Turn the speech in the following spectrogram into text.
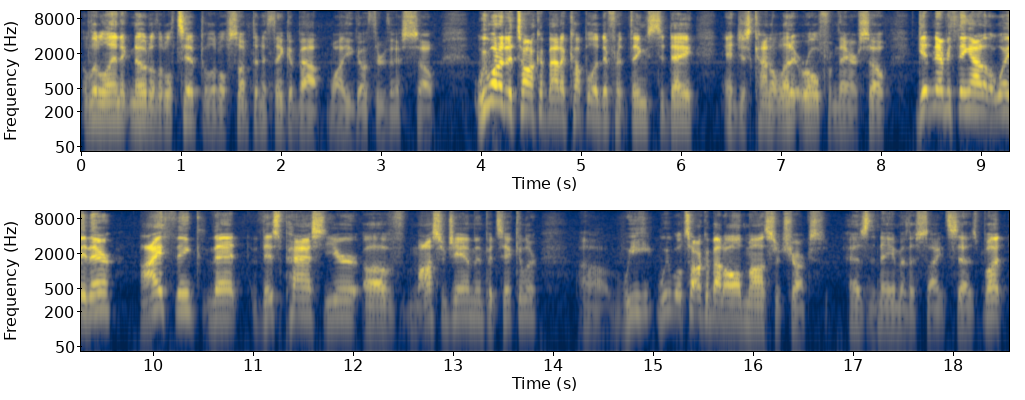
a little anecdote, a little tip, a little something to think about while you go through this. So, we wanted to talk about a couple of different things today and just kind of let it roll from there. So, getting everything out of the way there, I think that this past year of Monster Jam in particular, uh, we we will talk about all monster trucks as the name of the site says, but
